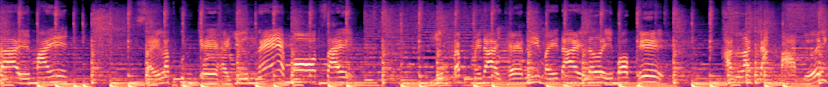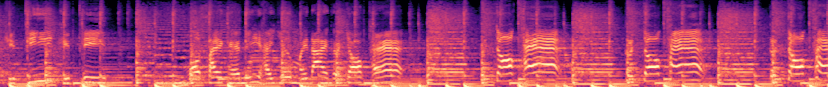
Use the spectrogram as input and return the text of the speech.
ได้ไหม ใส่ลักกุญแจให้ยืมแน่มอไซยืมแป๊บไม่ได้แค่นี้ไม่ได้เลยบอเพคันละจักบาทเอ้ยคิดทีคิดทีมอไซแค่นี้ให้ยืมไม่ได้กระจอกแท้ กระจอกแท้ กระจอกแท้ กระจอกแท้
